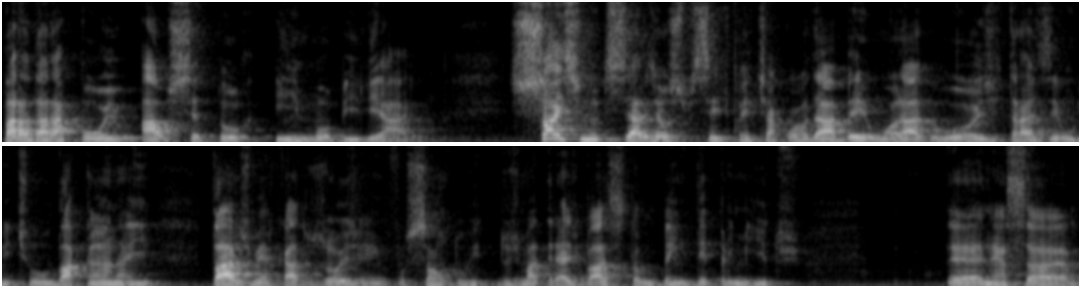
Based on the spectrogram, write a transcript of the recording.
para dar apoio ao setor imobiliário. Só esse noticiário já é o suficiente para a gente acordar bem humorado hoje trazer um ritmo bacana aí para os mercados hoje, em função do, dos materiais básicos estão bem deprimidos é, nessa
